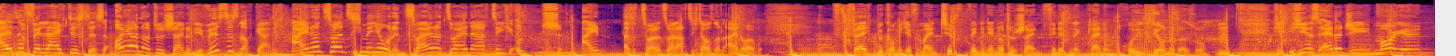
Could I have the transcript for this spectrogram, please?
Also vielleicht ist das euer Lottoschein und ihr wisst es noch gar nicht. 21 Millionen 282 und ein, also 282.000 und 1 Euro. Vielleicht bekomme ich ja für meinen Tipp, wenn ihr den Lottoschein findet, eine kleine Provision oder so. Hm? Hier ist Energy. Morgen.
